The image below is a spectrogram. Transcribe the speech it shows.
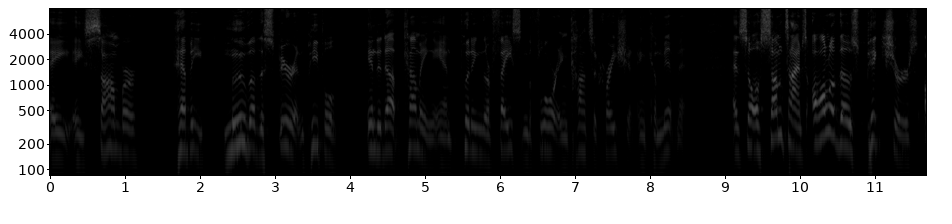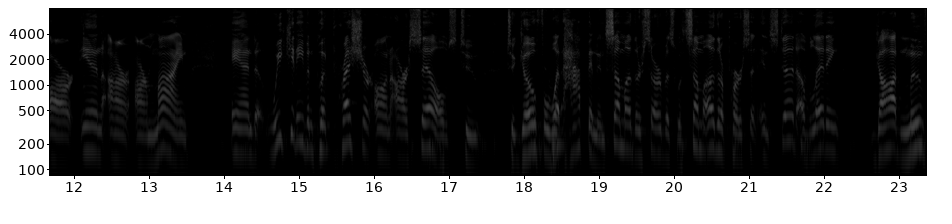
a, a somber, heavy move of the Spirit, and people ended up coming and putting their face in the floor in consecration and commitment. And so sometimes all of those pictures are in our, our mind, and we can even put pressure on ourselves to, to go for what happened in some other service with some other person instead of letting God move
